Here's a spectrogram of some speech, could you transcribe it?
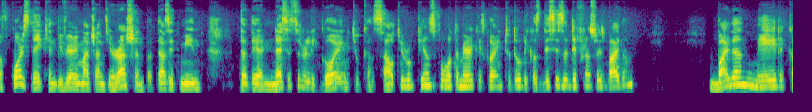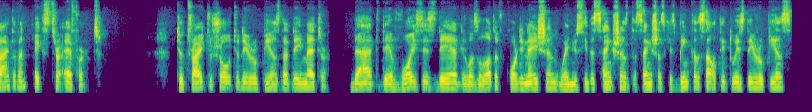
Of course, they can be very much anti Russian, but does it mean that they are necessarily going to consult Europeans for what America is going to do? Because this is the difference with Biden. Biden made a kind of an extra effort to try to show to the Europeans that they matter that their voice is there. There was a lot of coordination. When you see the sanctions, the sanctions has been consulted with the Europeans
